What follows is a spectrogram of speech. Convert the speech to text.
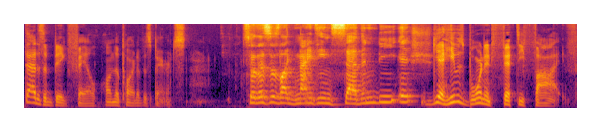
that is a big fail on the part of his parents. So this is like 1970 ish. Yeah, he was born in 55.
